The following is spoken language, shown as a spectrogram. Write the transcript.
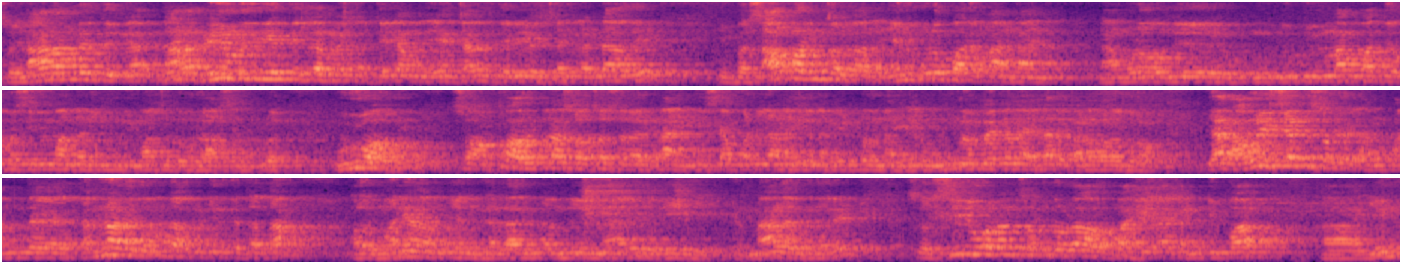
ஸோ நானும் எடுத்துருக்கேன் நான் வெளி உலகத்தையே தெரியாமல் தெரியாமல் என் சேனல் தெரிய வச்சாரு. ரெண்டாவது இப்போ சாப்பாடுன்னு சொல்லுவாங்க எனக்கு கூட பாருங்களேன் நான் நான் கூட வந்து இவங்க- இவங்கெல்லாம் பார்த்து அப்போ சினிமா நடிக்க முடியுமா சொல்லிட்டு ஒரு ஆசை எனக்குள்ள உருவாகுது. ஸோ அப்போ அவருக்கு நான் சொல்ல சொன்னார். நான் ஈஸியாக பண்ணலாம் நான் இல்லை நான் வெயிட் பண்ணேன் எல்லாம் உங்களை மாதிரி தான் எல்லாரும் கனவாக இருக்கிறோம். யார் அவரையும் சேர்த்து சொல்கிறாரு அந்த அந்த தன்னாடகம் வந்து அவர்கிட்ட இருக்கிறதால தான் அவர் மணியான வந்து எனக்கு எல்லாருமே வந்து மேலே ஏறி மேலே இருக்கிறாரு. ஸோ சிஓலன்னு சொல்கிறதோட அவர் பார்த்தீங்கன்னா கண்டிப்பாக என்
